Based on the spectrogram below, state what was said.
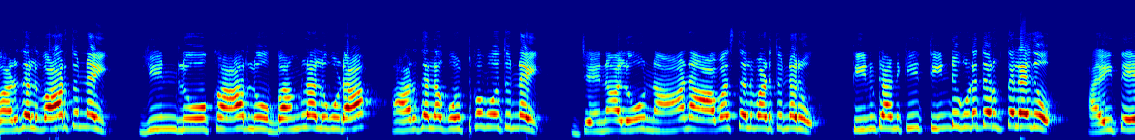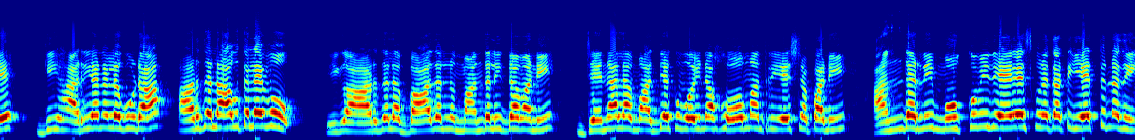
వరదలు వారుతున్నాయి. ఇండ్లు కార్లు బంగ్లాలు కూడా అరదల కొట్టుకుపోతున్నాయి. జనాలు నానా అవస్థలు పడుతున్నారు. తినటానికి తిండి కూడా దొరుకుతలేదు. అయితే గీ హర్యానాలో కూడా అరదలు ఆగుతలేవు. ఇక అరదల బాధలను మందలిద్దామని జనాల మధ్యకు పోయిన హోంమంత్రి చేసిన పని అందరినీ ముక్కు మీద ఏరేసుకునేటట్టు ఎత్తున్నది.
